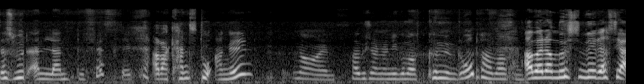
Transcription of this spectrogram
Das wird an Land befestigt. Aber kannst du angeln? Nein, habe ich noch nie gemacht. Können wir mit Opa machen. Aber dann müssen wir das ja,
